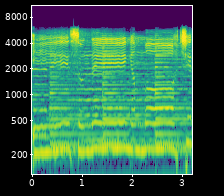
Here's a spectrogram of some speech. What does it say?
Isso nem a morte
